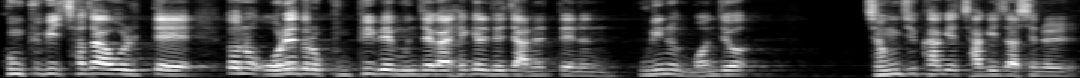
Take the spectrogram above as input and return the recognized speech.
궁핍이 찾아올 때 또는 오래도록 궁핍의 문제가 해결되지 않을 때는 우리는 먼저 정직하게 자기 자신을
